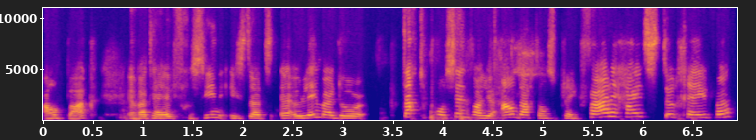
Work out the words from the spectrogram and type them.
aanpak. En wat hij heeft gezien is dat alleen maar door 80% van je aandacht aan spreekvaardigheid te geven,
